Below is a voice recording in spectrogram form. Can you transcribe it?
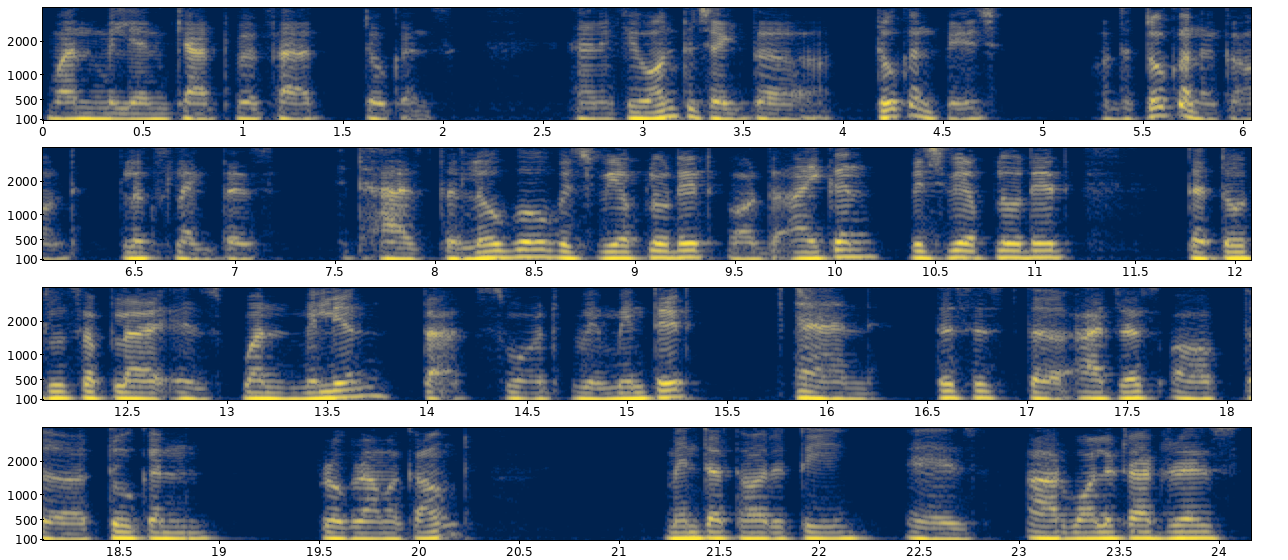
1 million cat with hat tokens. And if you want to check the token page or the token account, looks like this. It has the logo which we uploaded or the icon which we uploaded. The total supply is 1 million. That's what we minted. And this is the address of the token program account. Mint authority is our wallet address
